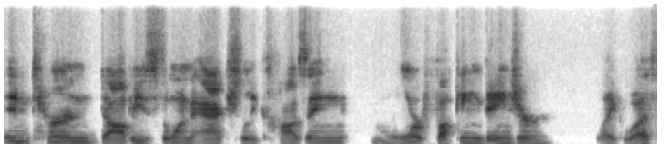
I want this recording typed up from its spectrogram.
in turn, Dobby's the one actually causing more fucking danger. Like what?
